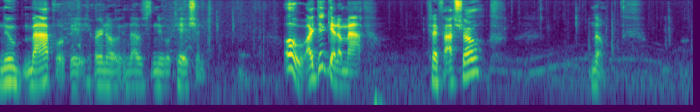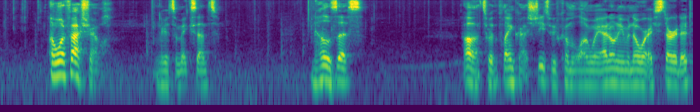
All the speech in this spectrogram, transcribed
New map location, or no, that was new location. Oh, I did get a map. Can I fast travel? No. I want to fast travel. I guess it makes sense. The hell is this? Oh, that's where the plane crashed. Jeez, we've come a long way. I don't even know where I started.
